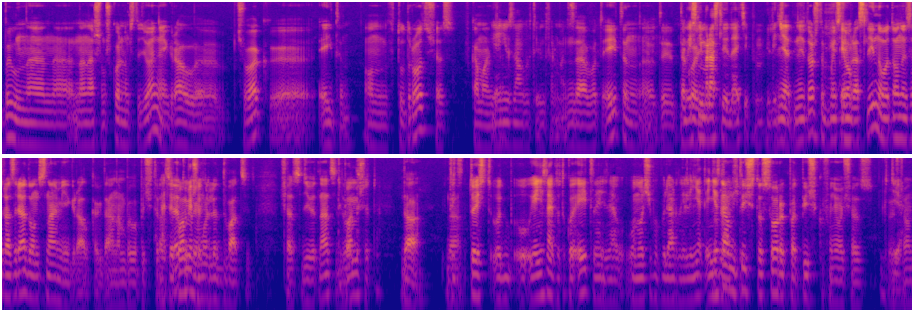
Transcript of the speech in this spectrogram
был на, на, на нашем школьном стадионе, играл э, чувак э, Эйтон, он в Тудрот сейчас в команде. Я не знал этой информации. Да, вот Эйтон, э, ты Вы такой... с ним росли, да, типа? Или? Нет, не то, чтобы мы с Ты ним его- росли, но вот он из разряда, он с нами играл, когда нам было по 14 ты лет, помнишь только ему это? лет 20. Сейчас 19, Ты 20. помнишь это? Да, Ты- да. то есть, вот, я не знаю, кто такой Эйтон, я не знаю, он очень популярный или нет, я не Ну, знаю. там вообще. 1140 подписчиков у него сейчас. То Где? есть он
